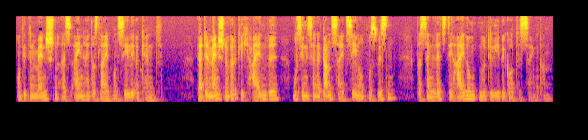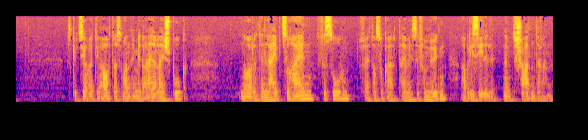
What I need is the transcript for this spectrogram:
und die den Menschen als Einheit aus Leib und Seele erkennt. Wer den Menschen wirklich heilen will, muss ihn in seiner Ganzheit sehen und muss wissen, dass seine letzte Heilung nur die Liebe Gottes sein kann. Es gibt ja heute auch, dass manche mit allerlei Spuk nur den Leib zu heilen versuchen, vielleicht auch sogar teilweise Vermögen, aber die Seele nimmt Schaden daran.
